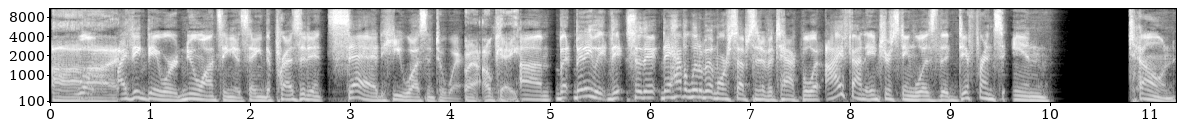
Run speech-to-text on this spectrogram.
Uh, well, I think they were nuancing it, saying the president said he wasn't aware. okay. Um, but but anyway, they, so they, they have a little bit more substantive attack. But what I found interesting was the difference in tone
